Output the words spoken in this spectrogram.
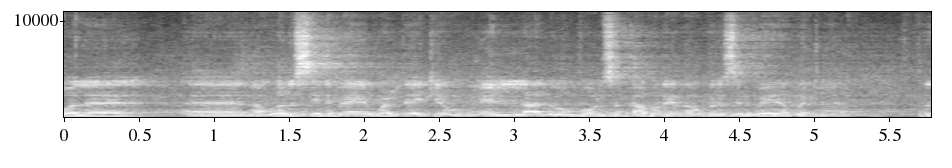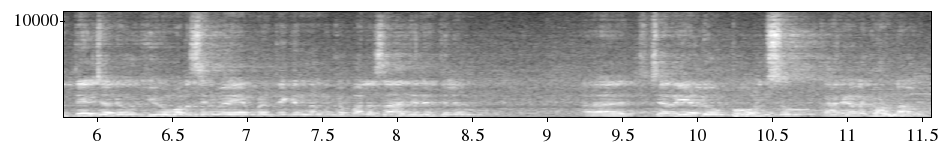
പോലെ നമ്മളൊരു സിനിമ ചെയ്യുമ്പോഴത്തേക്കും എല്ലാ ലൂപ്പ് ഹോൾസും കവർ ചെയ്ത് നമുക്കൊരു സിനിമ ചെയ്യാൻ പറ്റില്ല. പ്രത്യേകിച്ച് ഒരു ഹ്യൂമർ സിനിമ ചെയ്യുമ്പോഴത്തേക്കും നമുക്ക് പല സാഹചര്യത്തിലും ചെറിയ ലൂപ്പ് ഹോൾസും കാര്യങ്ങളൊക്കെ ഉണ്ടാവും.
